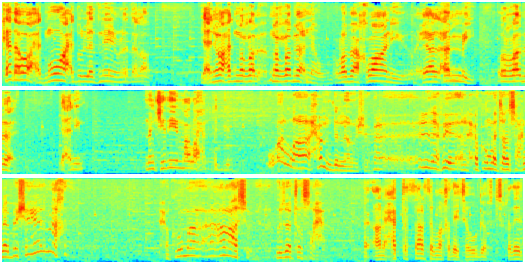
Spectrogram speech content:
كذا واحد مو واحد ولا اثنين ولا ثلاث يعني واحد من ربع من ربعنا وربع اخواني وعيال عمي والربع. يعني من كذي ما راح نقدم والله الحمد لله وشكرا إذا في الحكومة تنصحنا بشيء ناخذ. الحكومة على راس وزارة الصحة. أنا حتى الثالثة ما خذيتها وقفت. خذيت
